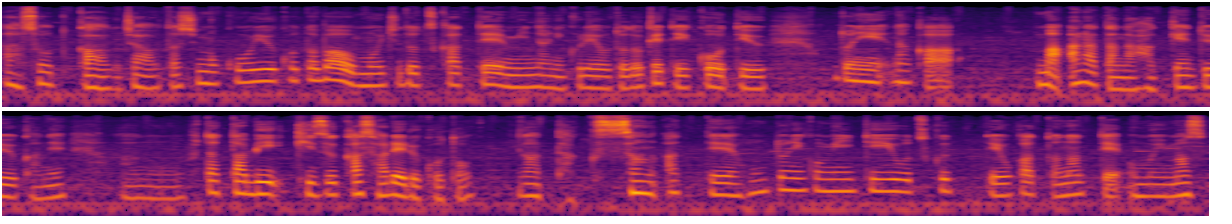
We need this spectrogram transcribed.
あそうかじゃあ私もこういう言葉をもう一度使ってみんなにクレイを届けていこうっていう本当になんかまあ、新たな発見というかねあの再び気づかされること。がたくさんあって本当にコミュニティを作ってよかったなって思います。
